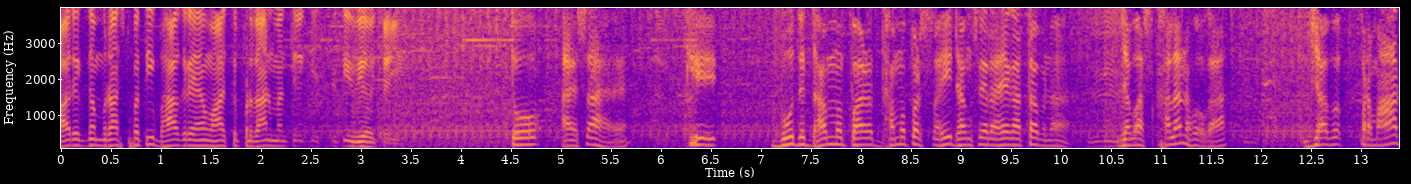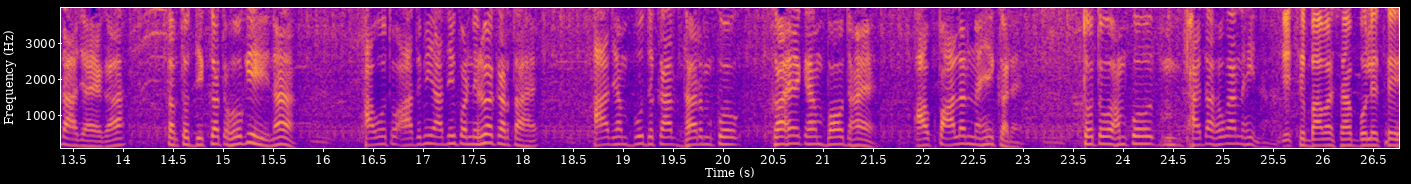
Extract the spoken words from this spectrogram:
और एकदम राष्ट्रपति भाग रहे हैं, वहाँ से प्रधानमंत्री की स्थिति भी हो चाहिए तो ऐसा है कि बुद्ध धर्म पर धर्म पर सही ढंग से रहेगा तब ना, जब स्खलन होगा, जब प्रमाद आ जाएगा, तब तो दिक्कत होगी ही ना। हाँ वो तो आदमी आदमी पर निर्भर करता है। आज हम बुद्ध का धर्म को कहें कि हम बौद्ध हैं। और पालन नहीं करें। तो तो हमको फ़ायदा होगा नहीं ना। जैसे बाबा साहब बोले थे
